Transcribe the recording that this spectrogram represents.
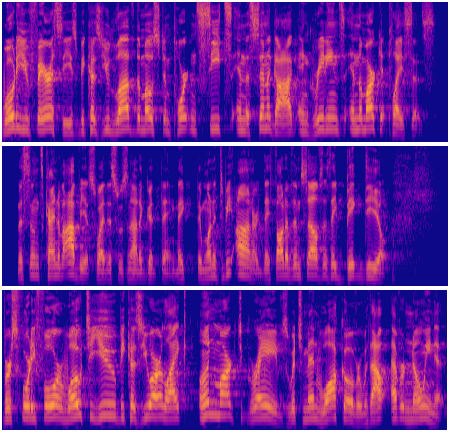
Woe to you, Pharisees, because you love the most important seats in the synagogue and greetings in the marketplaces. This one's kind of obvious why this was not a good thing. They, they wanted to be honored, they thought of themselves as a big deal. Verse 44 Woe to you, because you are like unmarked graves, which men walk over without ever knowing it.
